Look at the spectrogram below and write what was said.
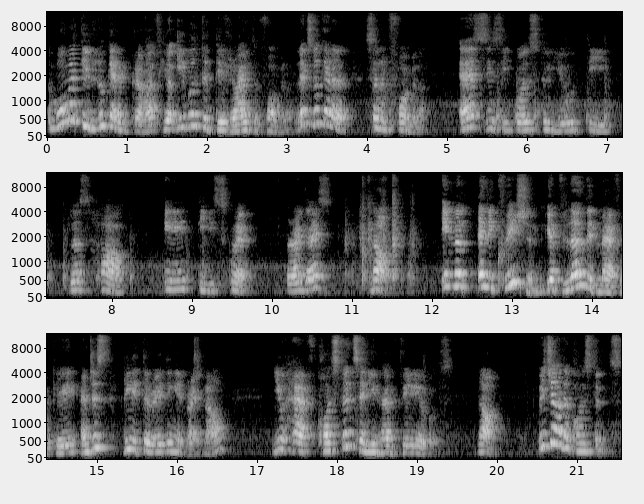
The moment you look at a graph, you're able to derive the formula. Let's look at a certain formula. S is equals to ut plus half at squared. Alright guys? Now, in a, an equation, you have learned in math, okay? I'm just reiterating it right now. You have constants and you have variables. Now, which are the constants?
